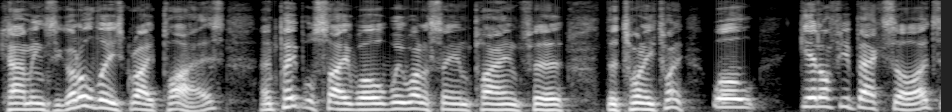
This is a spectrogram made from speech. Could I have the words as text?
Cummins, you've got all these great players. And people say, well, we want to see them playing for the 2020. Well, get off your backsides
